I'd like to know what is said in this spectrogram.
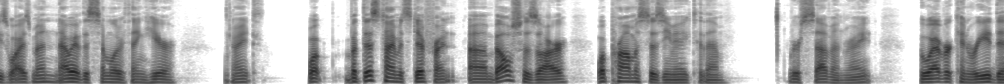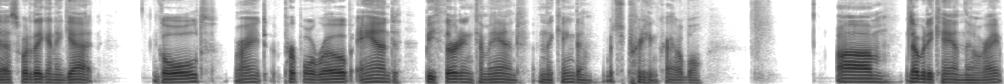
these wise men. Now we have the similar thing here, right? What? But this time it's different. Um, Belshazzar, what promise does he make to them? Verse seven, right? Whoever can read this, what are they going to get? Gold, right? Purple robe, and be third in command in the kingdom, which is pretty incredible. Um, nobody can though, right?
